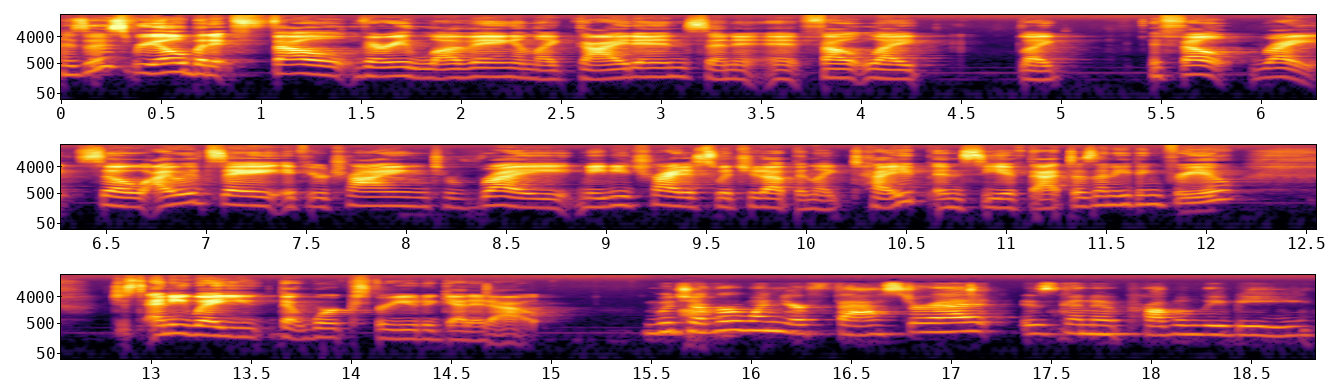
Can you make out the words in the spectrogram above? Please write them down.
is this real? But it felt very loving and like guidance and it, it felt like like it felt right. So I would say if you're trying to write, maybe try to switch it up and like type and see if that does anything for you. Just any way you that works for you to get it out. Whichever um, one you're faster at is going to probably be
